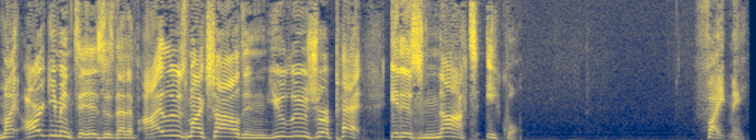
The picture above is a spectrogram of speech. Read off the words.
My argument is, is that if I lose my child and you lose your pet, it is not equal. Fight me.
